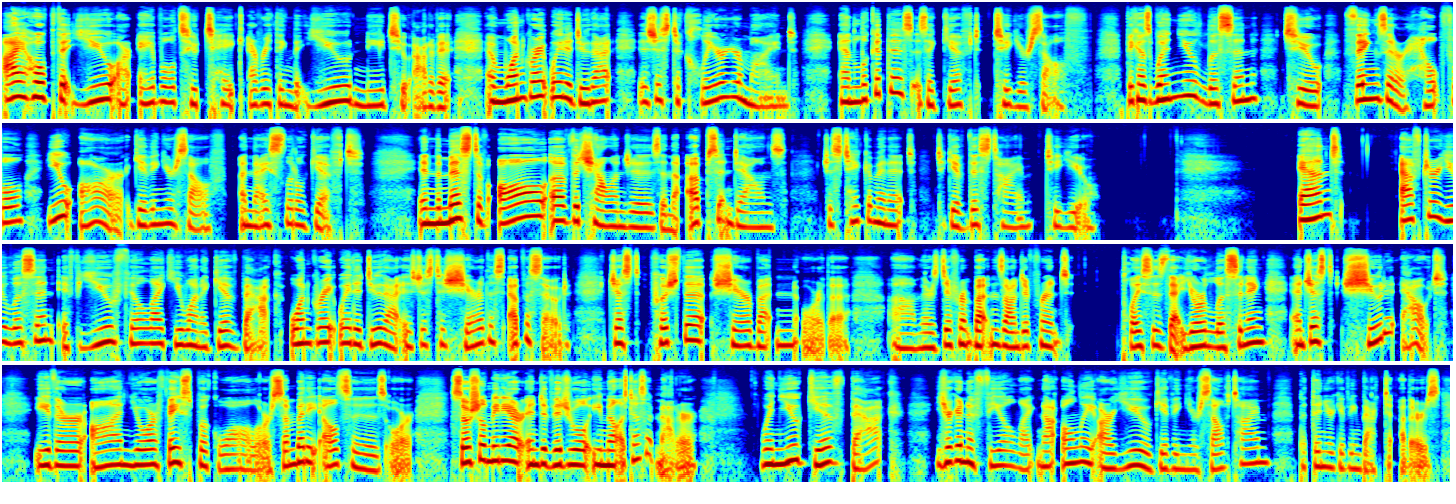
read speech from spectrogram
I hope that you are able to take everything that you need to out of it. And one great way to do that is just to clear your mind and look at this as a gift to yourself. Because when you listen to things that are helpful, you are giving yourself a nice little gift. In the midst of all of the challenges and the ups and downs, just take a minute to give this time to you. And after you listen, if you feel like you want to give back, one great way to do that is just to share this episode. Just push the share button or the, um, there's different buttons on different places that you're listening and just shoot it out either on your Facebook wall or somebody else's or social media or individual email. It doesn't matter. When you give back, you're going to feel like not only are you giving yourself time, but then you're giving back to others.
